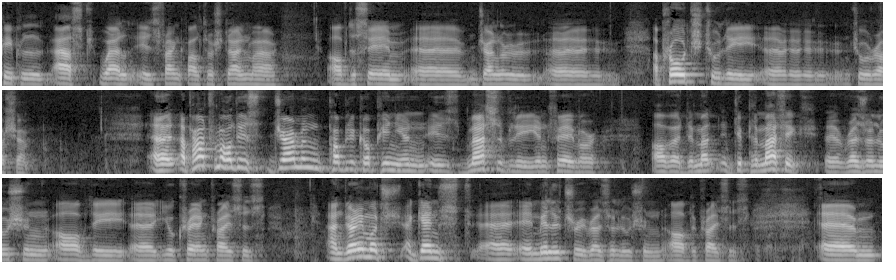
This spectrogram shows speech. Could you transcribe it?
people ask, well, is Frank Walter Steinmeier of the same uh, general uh, approach to, the, uh, to Russia? Uh, apart from all this, German public opinion is massively in favor of a diplomatic resolution of the Ukraine crisis and very much against uh, a military resolution of the crisis. Um,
